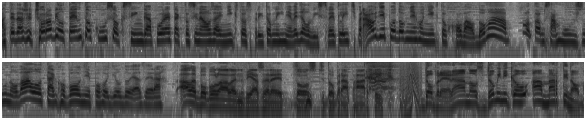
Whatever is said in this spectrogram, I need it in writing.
A teda, že čo robil tento kúsok Singapure, tak to si naozaj nikto z prítomných nevedel vysvetliť. Pravdepodobne ho niekto choval doma a potom sa mu už zunovalo, tak ho voľne pohodil do jazera. Alebo bola len v jazere dosť dobrá párty. Dobré ráno s Dominikou a Martinom.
